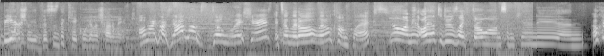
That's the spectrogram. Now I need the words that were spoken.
to be I'm here. gonna show you. This is the cake we're gonna try to make. Oh my gosh, that looks delicious. It's a little little complex. No, I mean all you have to do is like throw on some candy and. Okay.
